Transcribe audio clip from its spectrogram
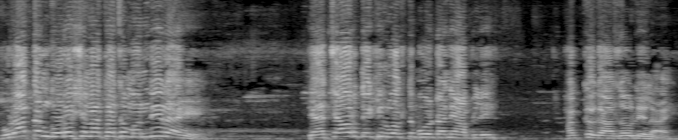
पुरातन गोरक्षनाथाचं मंदिर आहे. त्याच्यावर देखील वक्त बोर्डाने आपले हक्क गाजवलेला आहे.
